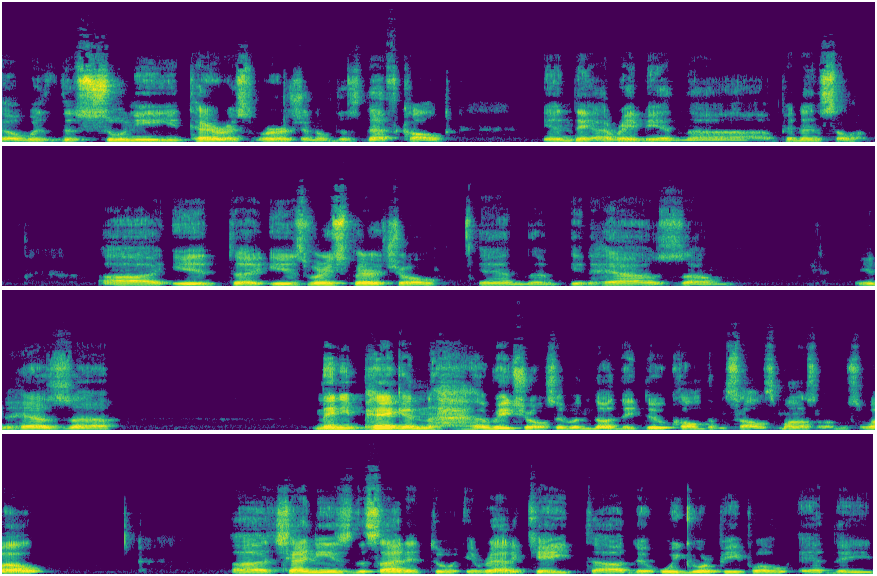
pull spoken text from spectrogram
uh, with the Sunni terrorist version of this death cult in the Arabian uh, Peninsula. it is very spiritual and um, it has um, it has many pagan rituals, even though they do call themselves Muslims. Well, uh, Chinese decided to eradicate uh, the Uyghur people and they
